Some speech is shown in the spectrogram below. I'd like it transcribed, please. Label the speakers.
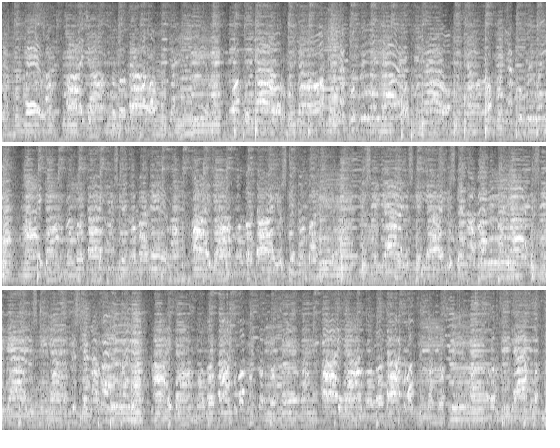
Speaker 1: jak moja,
Speaker 2: a ja. Thank
Speaker 3: you.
